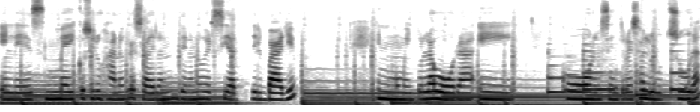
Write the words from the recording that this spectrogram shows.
Él es médico cirujano egresado de la, Universidad del Valle. En el momento labora eh, con el Centro de Salud Sura.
